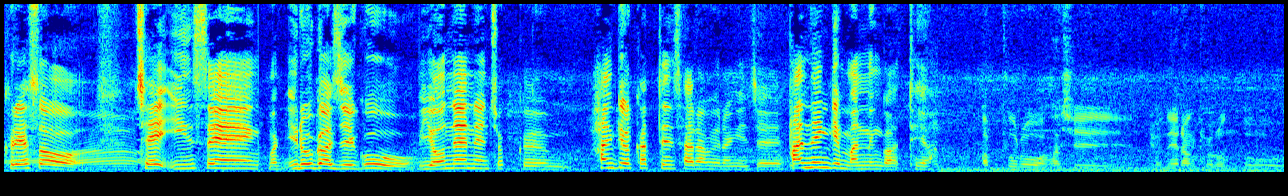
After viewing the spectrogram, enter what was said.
그래서 아. 제 인생 막 이뤄가지고 연애는 조금 한결 같은 사람이랑 이제 하는 게 맞는 것 같아요. 앞으로 하실 연애랑 결혼도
